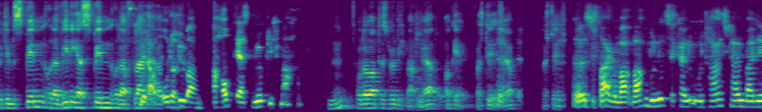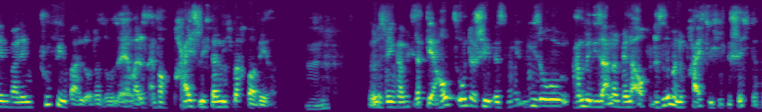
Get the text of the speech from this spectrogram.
mit dem Spin oder weniger Spin oder vielleicht. Genau, oder überhaupt erst möglich machen. Hm? Oder überhaupt erst möglich machen, ja. Okay, verstehe ich, ja. ja. Verstehe ich. Das ist die Frage, warum benutzt ihr keinen Urethanschein bei den, bei den Profi-Ball oder so sehr? Weil das einfach preislich dann nicht machbar wäre. Mhm. Deswegen habe ich gesagt, der Hauptunterschied ist, wieso haben wir diese anderen Bälle auch? Das ist immer eine preisliche Geschichte.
